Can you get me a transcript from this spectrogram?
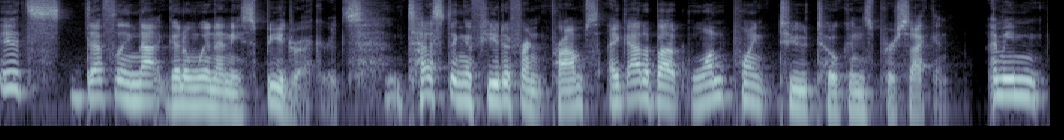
It's definitely not going to win any speed records. Testing a few different prompts, I got about 1.2 tokens per second. I mean,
